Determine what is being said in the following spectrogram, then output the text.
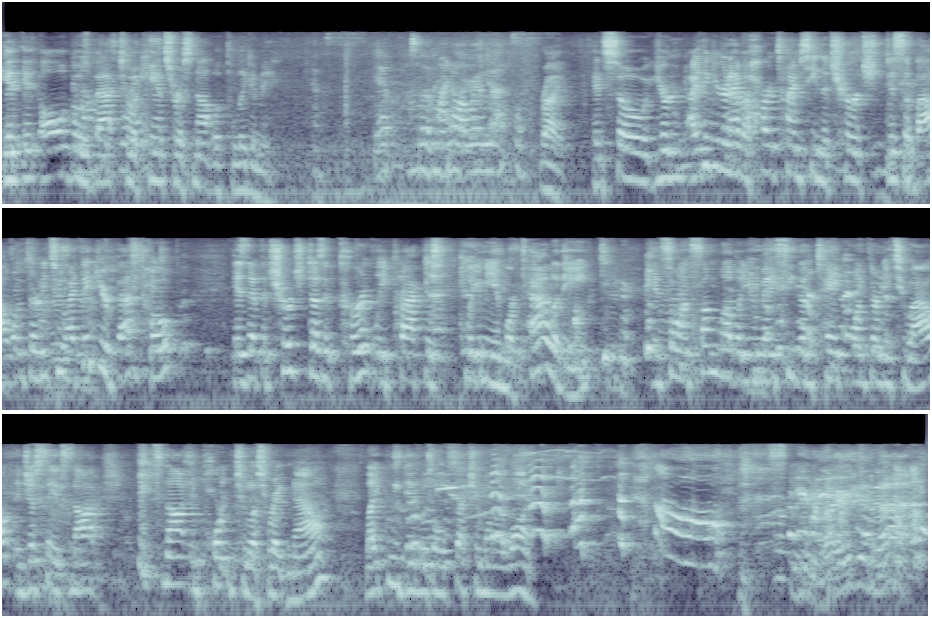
it, it all goes back to a cancerous knot with polygamy. Yep. So it might all unravel. Right. And so you're I think you're going to have a hard time seeing the church disavow 132. I think your best hope is that the church doesn't currently practice polygamy and mortality. And so on some level you may see them take 132 out and just say it's not it's not important to us right now, like we did with old section 101. Oh. Why are you doing that?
